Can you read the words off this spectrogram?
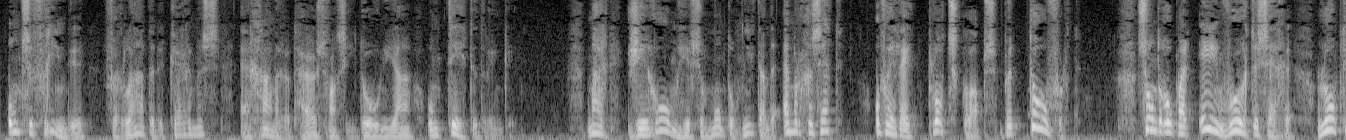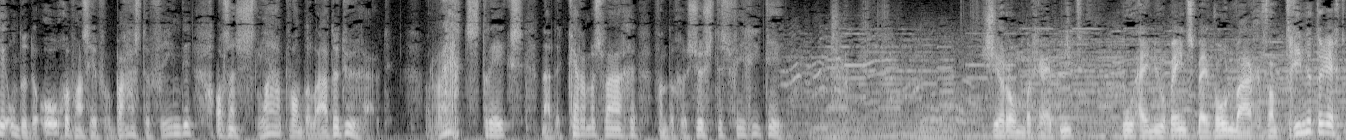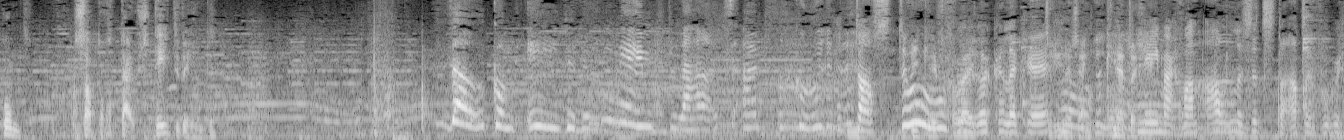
Onze vrienden verlaten de kermis en gaan naar het huis van Sidonia om thee te drinken. Maar Jérôme heeft zijn mond nog niet aan de emmer gezet... of hij lijkt plotsklaps betoverd. Zonder ook maar één woord te zeggen... loopt hij onder de ogen van zijn verbaasde vrienden... als een slaapwandelaar de deur uit. Rechtstreeks naar de kermiswagen van de gezusters Verité. Jérôme begrijpt niet hoe hij nu opeens bij woonwagen van Trine terechtkomt. Zat toch thuis thee te drinken? Welkom, edele. Neem plaats, uitverkorene. Dat is Piek heeft gelijk. toeverrukkelijk, hè? Trine zijn knettergek. Neem maar van alles, het staat ervoor.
